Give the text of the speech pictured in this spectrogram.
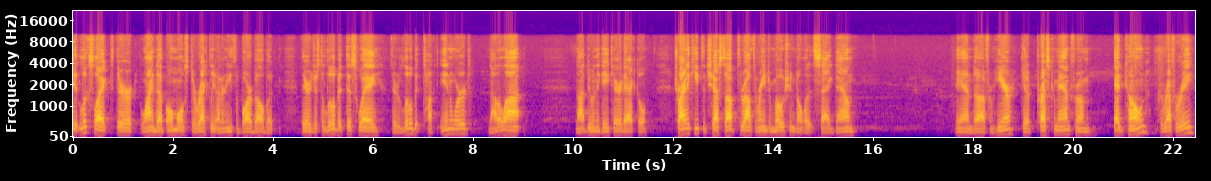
it looks like they're lined up almost directly underneath the barbell, but they're just a little bit this way. They're a little bit tucked inward, not a lot. Not doing the gay pterodactyl. Trying to keep the chest up throughout the range of motion. Don't let it sag down. And uh, from here, get a press command from Ed Cohn, the referee.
